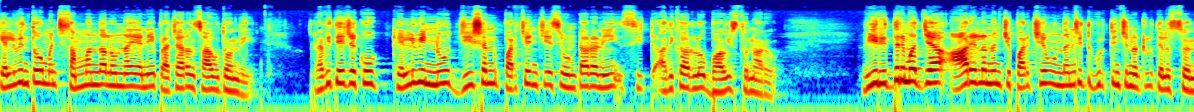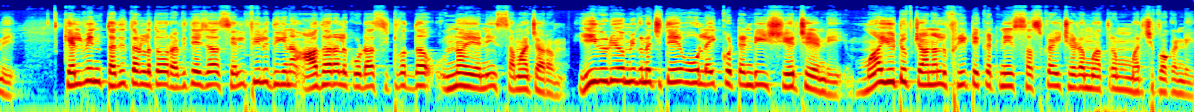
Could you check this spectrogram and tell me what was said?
కెల్విన్తో మంచి సంబంధాలు ఉన్నాయని ప్రచారం సాగుతోంది. రవితేజకు కెల్విన్ను జీషన్ పరిచయం చేసి ఉంటారని సిట్ అధికారులు భావిస్తున్నారు. వీరిద్దరి మధ్య ఆరేళ్ళ నుంచి పరిచయం ఉందని సిట్ గుర్తించినట్లు తెలుస్తోంది. కెల్విన్ తదితరులతో రవితేజ సెల్ఫీలు దిగిన ఆధారాలు కూడా సిట్ వద్ద ఉన్నాయని సమాచారం. ఈ వీడియో మీకు నచ్చితే ఓ లైక్ కొట్టండి షేర్ చేయండి. మా యూట్యూబ్ ఛానల్ ఫ్రీ టికెట్ని సబ్స్క్రైబ్ చేయడం మాత్రం మర్చిపోకండి.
